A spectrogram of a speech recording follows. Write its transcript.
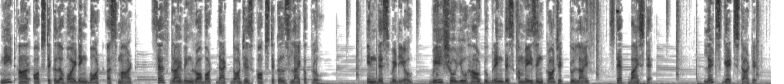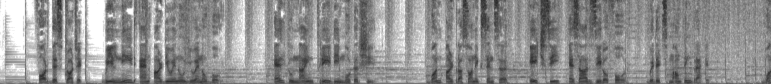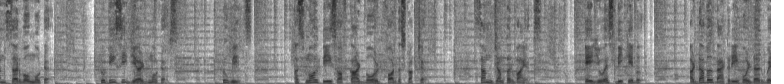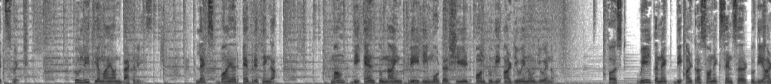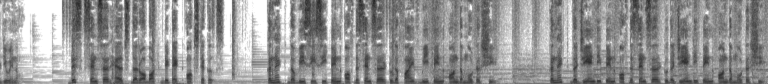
Meet our obstacle avoiding bot, a smart, self-driving robot that dodges obstacles like a pro. In this video, we'll show you how to bring this amazing project to life, step by step. Let's get started. For this project, we'll need an Arduino UNO board, L293D motor shield, one ultrasonic sensor, HC SR04, with its mounting bracket, one servo motor, two DC geared motors, two wheels, a small piece of cardboard for the structure, some jumper wires, a USB cable, a double battery holder with switch, two lithium-ion batteries. Let's wire everything up. Mount the L293D motor shield onto the Arduino UNO. First, we'll connect the ultrasonic sensor to the Arduino. This sensor helps the robot detect obstacles. Connect the VCC pin of the sensor to the 5V pin on the motor shield. Connect the GND pin of the sensor to the GND pin on the motor shield.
